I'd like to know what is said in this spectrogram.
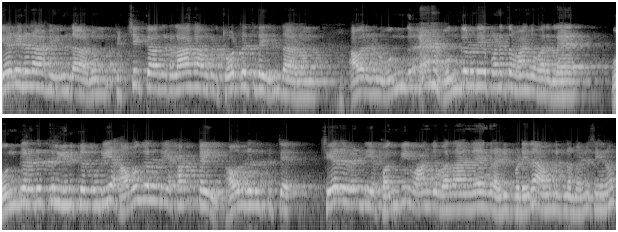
ஏழைகளாக இருந்தாலும் பிச்சைக்காரர்களாக அவர்கள் தோற்றத்தில் இருந்தாலும் அவர்கள் உங்க உங்களுடைய பணத்தை வாங்க வரல உங்களிடத்தில் இருக்கக்கூடிய அவங்களுடைய ஹக்கை அவர்களுக்கு சேர வேண்டிய பங்கை வாங்க வர்றாங்கங்கிற அடிப்படையில் அவங்களுக்கு நம்ம என்ன செய்யணும்?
